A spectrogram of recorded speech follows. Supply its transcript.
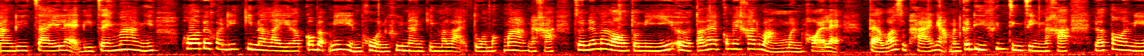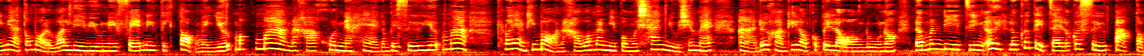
นางดีใจแหละดีใจมากงี้ เพราะว่าเป็นคนที่กินอะไรแล้วก็แบบไม่เห็นผลคือนางกินมาหลายตัวมากๆนะคะ จนได้มาลองตัวนี้เออตอนแรกก็ไม่คาดหวังเหมือนพลอยแหละ แต่ว่าสุดท้ายเนี่ยมันก็ดีขึ้นจริง ๆนะคะ แล้วตอนนี้เนี่ยต้องบอกเลยว่ารีวิวในเฟซใน t ิ k t o k เนี่ยเยอะมากๆนะคะ คนเนี่ยแห่กันไปซื้อเยอะมาก เพราะอย่างที่บอกนะคะว่ามันมีโปรโมชั่นอยู่ใช่ไหมอ่าด้วยความที่เราก็ไปลองดูเนาะแล้วมันดีจริงเอ้ยแล้วก็ติดใจแล้วก็ซื้อปากต่อ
